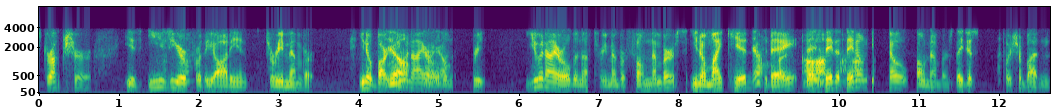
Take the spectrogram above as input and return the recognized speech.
structure is easier for the audience to remember. You know, Bart, Yeah, you and I are yeah, old yeah. enough you and I are old enough to remember phone numbers. You know, my kids Yeah, today, uh-huh, they they, they uh-huh. don't even know phone numbers. They just push a button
